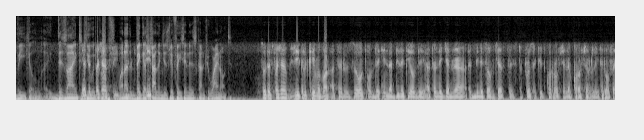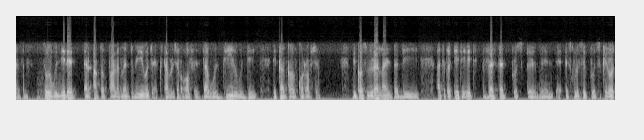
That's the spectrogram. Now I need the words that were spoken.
vehicle uh, designed to yeah, deal with corruption. One of the biggest challenges we're facing in this country. Why not? So the special vehicle came about as a result of the inability of the Attorney General and Minister of Justice to prosecute corruption and corruption-related offences. So we needed an act of parliament to be able to establish an office that will deal with the, the canker of corruption. Because we realized that the Article 88 vested pros- uh, exclusive prosecutorial,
